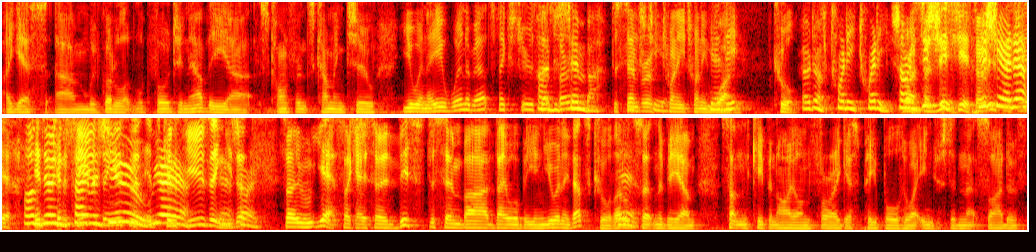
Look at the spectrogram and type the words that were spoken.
I guess um, we've got a lot to look forward to now. The uh, conference coming to UNE. Whenabouts next year is Uh, that? sorry? December December of twenty twenty one. Cool. Out of 2020. Sorry, Right, so this, this year. year. So this this year. now. I'm it's doing the same as you. it? It's Yeah. confusing. Yeah, sorry. So yes, okay. So this December they will be in UNE. That's cool. That'll certainly be um, something to keep an eye on for I guess people who are interested in that side of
